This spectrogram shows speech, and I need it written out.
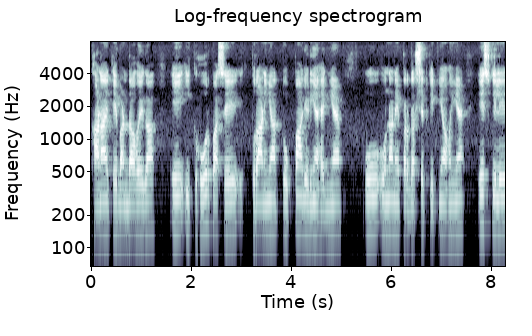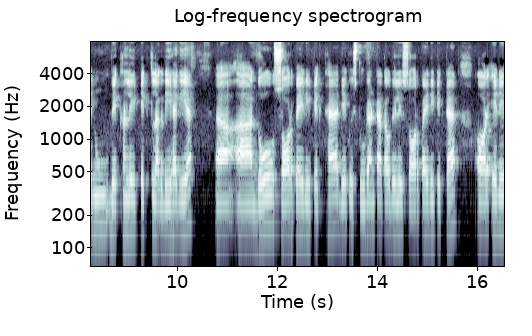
ਖਾਣਾ ਇੱਥੇ ਬਣਦਾ ਹੋਵੇਗਾ ਇਹ ਇੱਕ ਹੋਰ ਪਾਸੇ ਪੁਰਾਣੀਆਂ ਤੋਪਾਂ ਜਿਹੜੀਆਂ ਹੈਗੀਆਂ, ਉਹ ਉਹਨਾਂ ਨੇ ਪ੍ਰਦਰਸ਼ਿਤ ਕੀਤੀਆਂ ਹੋਈਆਂ। ਇਸ ਕਿਲੇ ਨੂੰ ਵੇਖਣ ਲਈ ਟਿਕਟ ਲੱਗਦੀ ਹੈਗੀ ਹੈ। 200 ਰੁਪਏ ਦੀ ਟਿਕਟ ਹੈ। ਜੇ ਕੋਈ ਸਟੂਡੈਂਟ ਹੈ ਤਾਂ ਉਹਦੇ ਲਈ 100 ਰੁਪਏ ਦੀ ਟਿਕਟ ਹੈ ਔਰ ਇਹਦੇ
